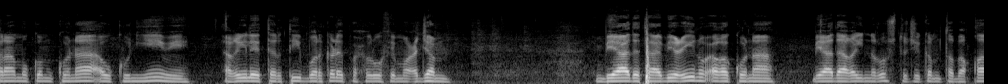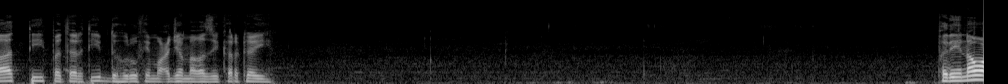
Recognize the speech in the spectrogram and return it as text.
کرامو کوم کنا او کنیه وي هغه له ترتیب ورکړي په حروف معجم بیا د تابعین او هغه کنا بیا د غین رستو چې کوم طبقات دي په ترتیب د حروف معجم غ ذکر کړي په دې نوع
